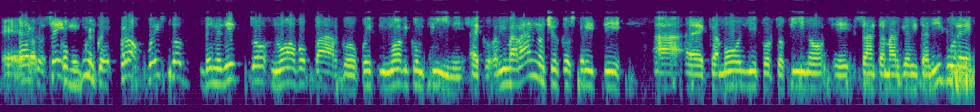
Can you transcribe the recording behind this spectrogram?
Eh, ecco, senti, comunque... dunque, però questo benedetto nuovo parco, questi nuovi confini, ecco, rimarranno circoscritti a eh, Camogli, Portofino e Santa Margherita Ligure?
